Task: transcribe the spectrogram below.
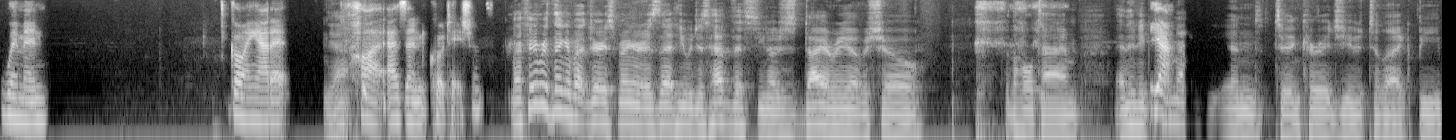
women going at it, Yeah. hot as in quotations. My favorite thing about Jerry Springer is that he would just have this, you know, just diarrhea of a show for the whole time, and then he'd Yeah. come out at the end to encourage you to like be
